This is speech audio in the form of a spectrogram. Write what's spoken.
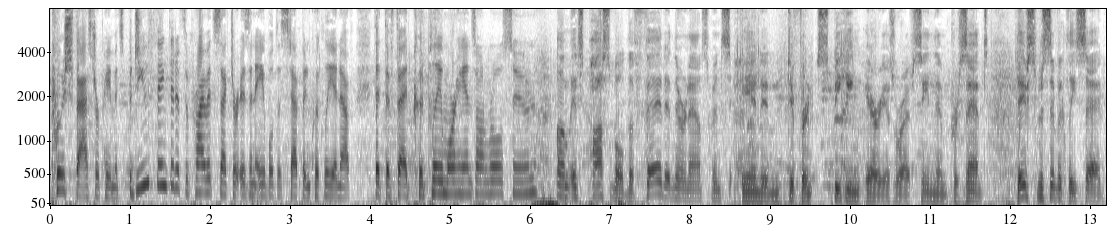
push faster payments. But do you think that if the private sector isn't able to step in quickly enough, that the Fed could play a more hands on role soon? Um, it's possible. The Fed, in their announcements and in different speaking areas where I've seen them present, they've specifically said,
